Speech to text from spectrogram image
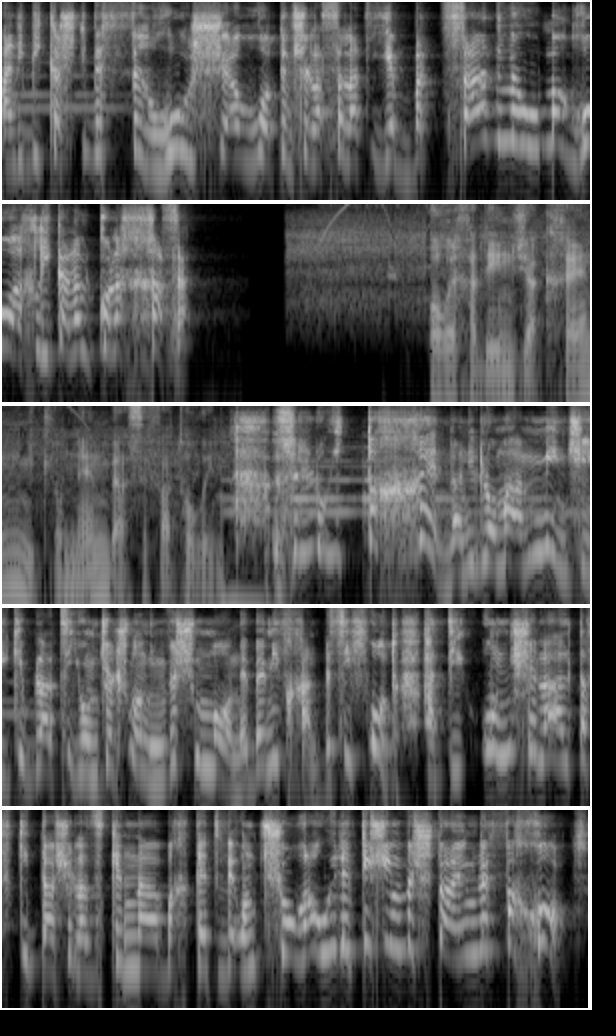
אני ביקשתי בפירוש שהרוטב של הסלט יהיה בצד והוא מרוח לי כאן על כל החסה. עורך הדין ז'אק חן מתלונן באספת הורים. זה לא ייתכן, אני לא מאמין שהיא קיבלה ציון של 88 במבחן בספרות. הטיעון שלה על תפקידה של הזקנה בחטא ועונשו ראוי ל-92 לפחות.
